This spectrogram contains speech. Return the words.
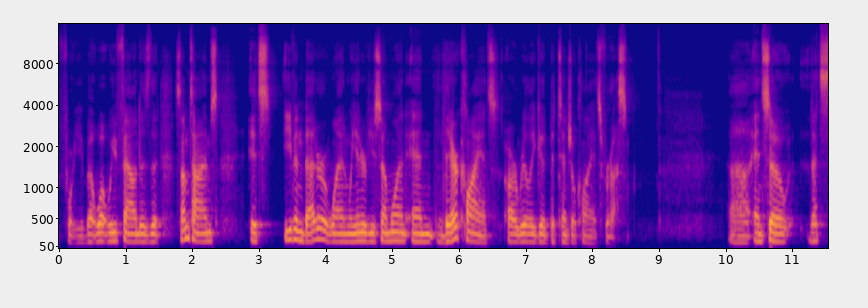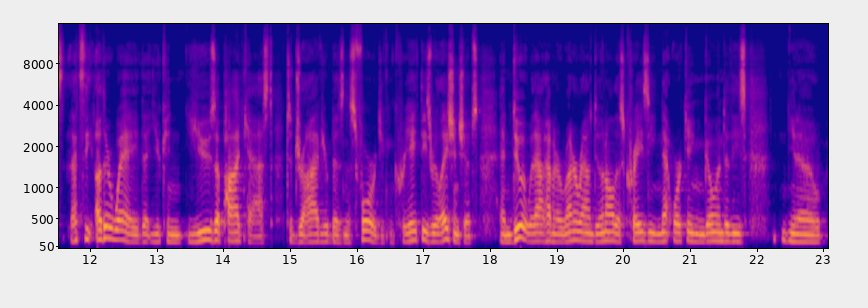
for you. But what we've found is that sometimes it's even better when we interview someone and their clients are really good potential clients for us. Uh, and so that's that's the other way that you can use a podcast to drive your business forward. You can create these relationships and do it without having to run around doing all this crazy networking and going to these, you know,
